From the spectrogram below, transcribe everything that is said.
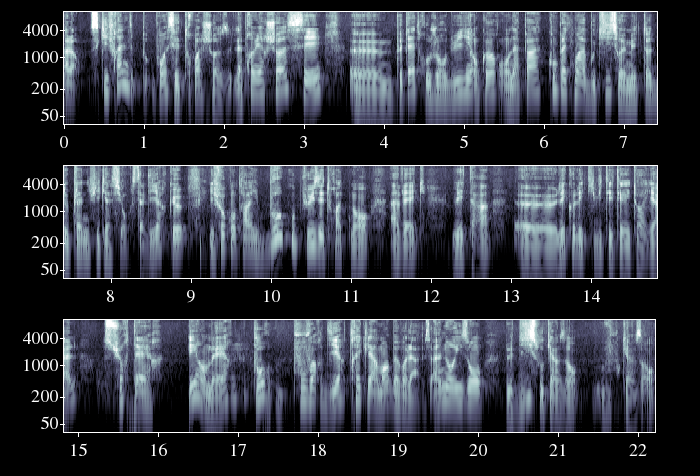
Alors, ce qui freine, pour moi, c'est trois choses. La première chose, c'est euh, peut-être aujourd'hui encore, on n'a pas complètement abouti sur les méthodes de planification. C'est-à-dire qu'il faut qu'on travaille beaucoup plus étroitement avec l'État, les collectivités territoriales, sur Terre et en mer pour pouvoir dire très clairement, ben voilà, un horizon de 10 ou 15 ans, 15 ans,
